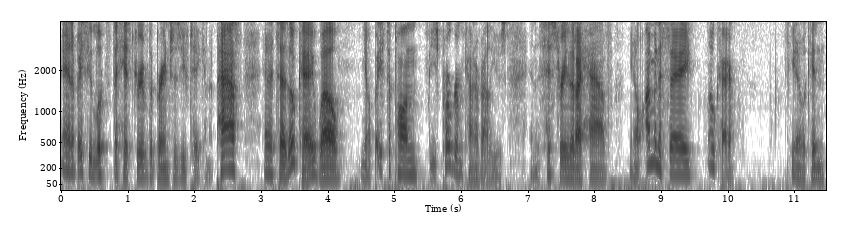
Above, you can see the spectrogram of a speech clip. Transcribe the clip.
and it basically looks at the history of the branches you've taken in the past, and it says, okay, well, you know, based upon these program counter values and this history that I have, you know, I'm going to say, okay, you know, it can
